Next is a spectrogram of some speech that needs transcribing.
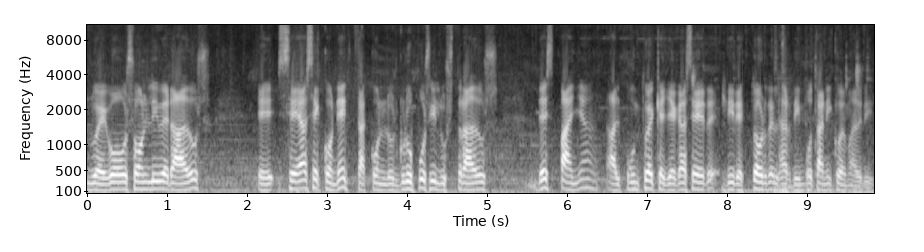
luego son liberados. Eh, Sea se conecta con los grupos ilustrados de España al punto de que llega a ser director del Jardín Botánico de Madrid.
